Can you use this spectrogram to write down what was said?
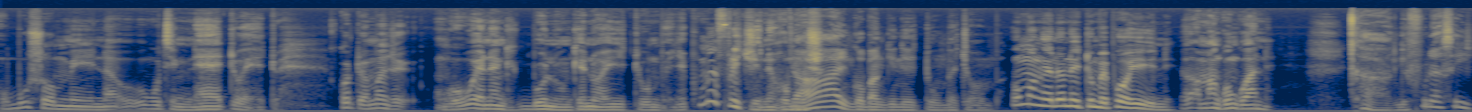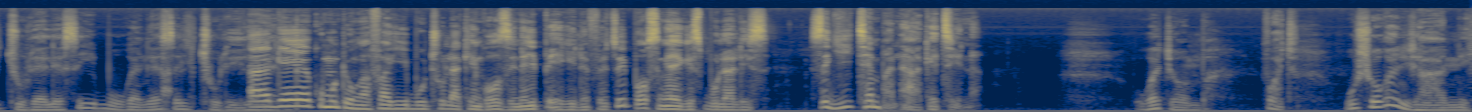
ubusho mina ukuthi nginedwedwe kodwa manje nguwena engikubona ungenwa yidumbe nje phuma efrijini homusha Hayi ngoba nginedumbe Jomba. uma ngelona idumbe pho yini amangongwane Cha, ngifuna siyijulele siyibuke ngese lijulile. akekho umuntu ongafaka ibutho lakhe engozini eyibhekile mfethu iboss ngeke isibulalise sikuyithemba lakhe thina Wejomba. mfowethu Usho kanjani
